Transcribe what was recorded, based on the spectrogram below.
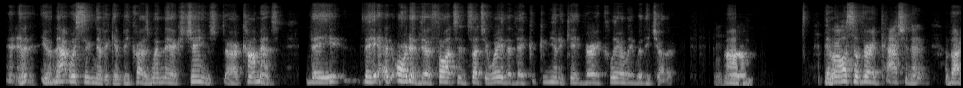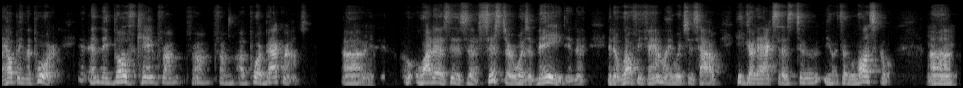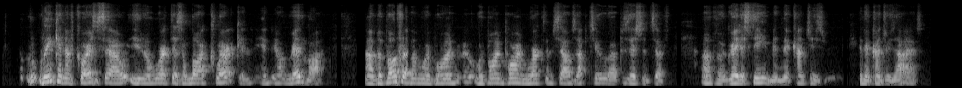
And, you know, that was significant because when they exchanged uh, comments, they they had ordered their thoughts in such a way that they could communicate very clearly with each other. Mm-hmm. Um, they were also very passionate about helping the poor, and they both came from from from uh, poor backgrounds. Uh, mm-hmm. Juarez's uh, sister was a maid in a in a wealthy family, which is how he got access to you know to the law school. Mm-hmm. Uh, Lincoln, of course, uh, you know, worked as a law clerk and, and you know read law. Uh, but both of them were born were born poor and worked themselves up to uh, positions of of uh, great esteem in their country's in their country's eyes.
